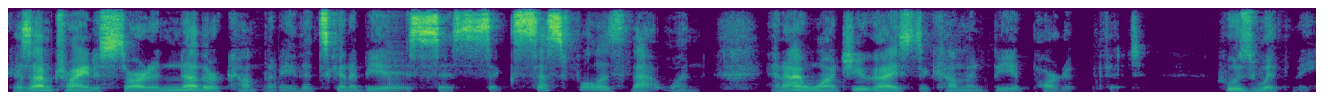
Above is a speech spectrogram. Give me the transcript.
because I'm trying to start another company that's going to be as, as, successful as that one. And I want you guys to come and be a part of it. Who's with me?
